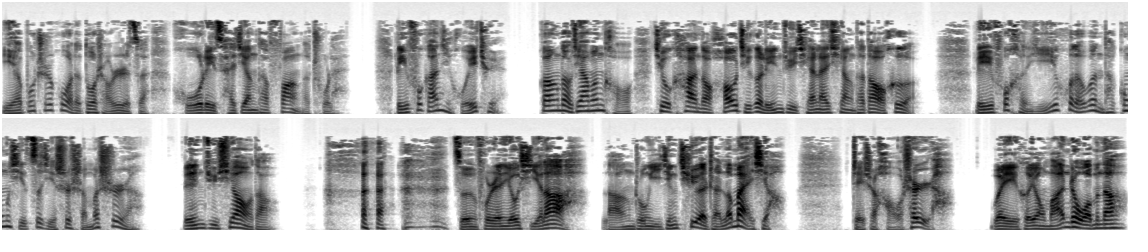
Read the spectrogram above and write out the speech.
也不知过了多少日子，狐狸才将他放了出来。李福赶紧回去，刚到家门口，就看到好几个邻居前来向他道贺。李福很疑惑的问他：“恭喜自己是什么事啊？”邻居笑道：“哈哈，尊夫人有喜了，郎中已经确诊了脉象，这是好事啊！为何要瞒着我们呢？”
